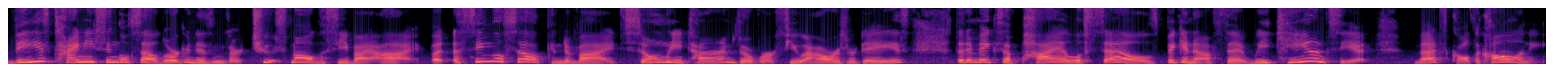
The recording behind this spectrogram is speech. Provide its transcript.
These tiny single-celled organisms are too small to see by eye, but a single cell can divide so many times over a few hours or days that it makes a pile of cells big enough that we can see it. That's called a colony.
